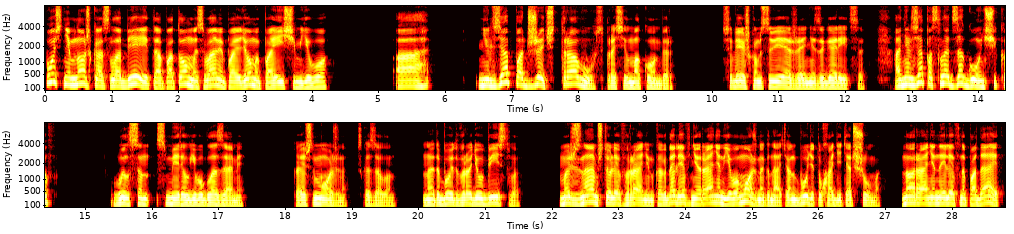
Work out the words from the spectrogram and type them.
Пусть немножко ослабеет, а потом мы с вами пойдем и поищем его». «А нельзя поджечь траву?» – спросил Макомбер. «Слишком свежая, не загорится. А нельзя послать загонщиков?» Уилсон смерил его глазами. «Конечно, можно», – сказал он. «Но это будет вроде убийства. Мы же знаем, что лев ранен. Когда лев не ранен, его можно гнать, он будет уходить от шума. Но раненый лев нападает.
